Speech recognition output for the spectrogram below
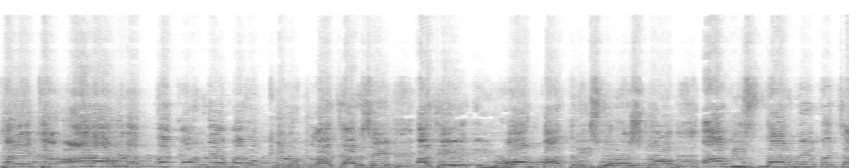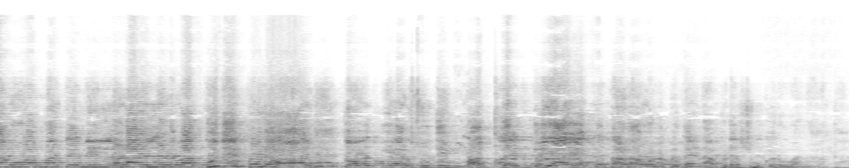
ખરેખર અણાવડતના કારણે અમારો ખેડૂત લાચાર છે. આજે એક યુવાન પાંત્રીસ વર્ષનો આ વિસ્તારને બચાવવા માટેની લડાઈ લડવા કૂદી પડ્યો હોય તો અત્યાર સુધી મત લઈને ગયા એક કતાડાઓને બધાને આપણે શું કરવાના હતા?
